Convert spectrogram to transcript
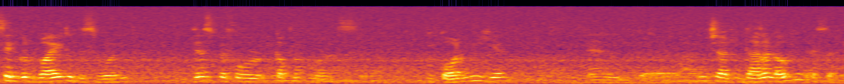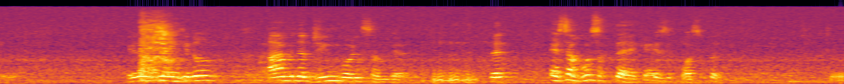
said goodbye to this world, just before a couple of months, he called me here and uh, पूछा कि गाना गाओगे मैं sir It was like, you know, I'm in a dream world somewhere. That ऐसा हो सकता है क्या? Is it possible? तो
